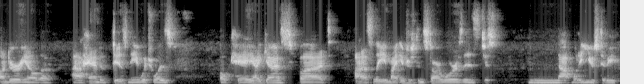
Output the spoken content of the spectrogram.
under you know the uh, hand of Disney, which was okay, I guess. But honestly, my interest in Star Wars is just not what it used to be.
